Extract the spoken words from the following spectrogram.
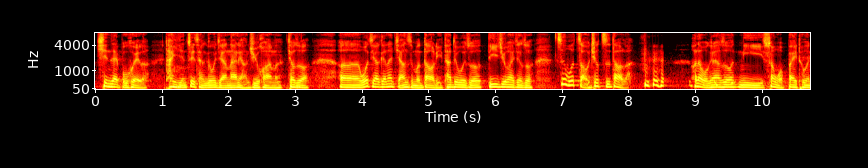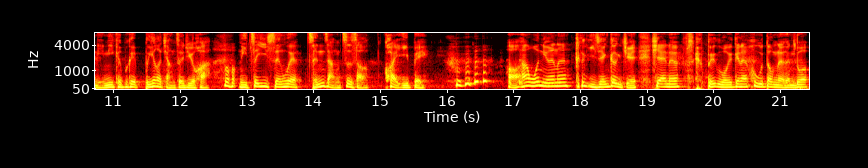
现在不会了，她以前最常跟我讲哪两句话呢？叫做，呃，我只要跟她讲什么道理，她就会说第一句话叫做，这我早就知道了。后来我跟她说，你算我拜托你，你可不可以不要讲这句话？你这一生会成长至少。快一倍，好啊！我女儿呢，更以前更绝。现在呢，被我跟她互动了很多，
